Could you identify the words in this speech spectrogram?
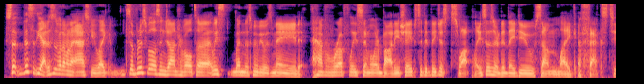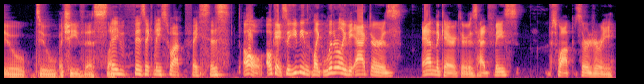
So this is yeah, this is what I'm going to ask you. Like, so Bruce Willis and John Travolta, at least when this movie was made, have roughly similar body shapes. So did they just swap places, or did they do some like effects to to achieve this? Like, They physically swapped faces. oh, okay. So you mean like literally the actors and the characters had face swap surgery.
